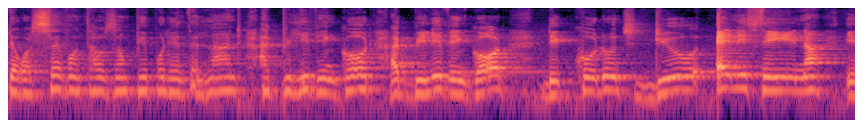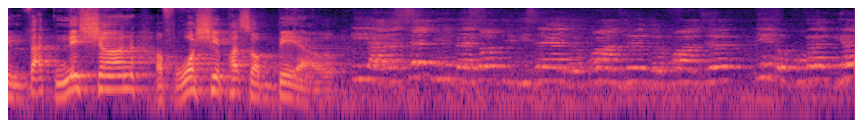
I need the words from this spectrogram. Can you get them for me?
There were 7,000 people in the land. I believe in God. I believe in God. They couldn't do anything in that nation of worshippers of Baal. Il y avait 7000 personnes qui disaient Je crois en Dieu, je crois en Dieu. Ils ne pouvaient rien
